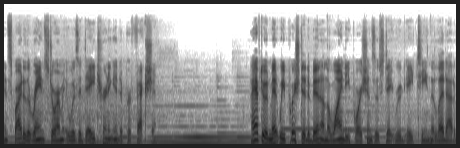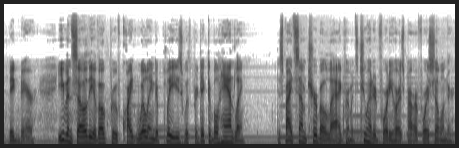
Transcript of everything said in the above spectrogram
In spite of the rainstorm, it was a day turning into perfection. I have to admit, we pushed it a bit on the windy portions of State Route 18 that led out of Big Bear. Even so, the Evoque proved quite willing to please with predictable handling. Despite some turbo lag from its 240 horsepower four cylinder,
